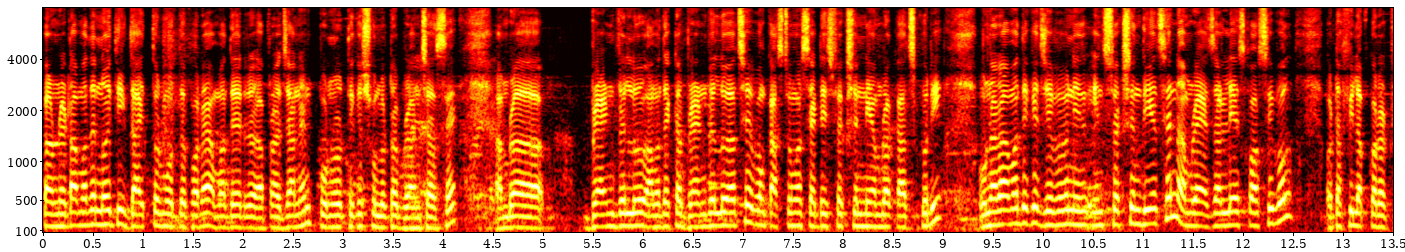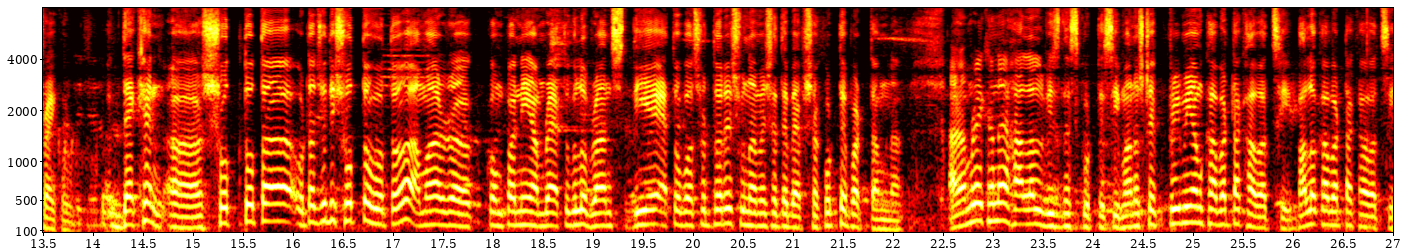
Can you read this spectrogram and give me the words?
কারণ এটা আমাদের নৈতিক দায়িত্বর মধ্যে পড়ে। আমাদের, আপনারা জানেন, পনেরো থেকে ষোলোটা ব্রাঞ্চ আছে। আমরা ব্র্যান্ড ভ্যালু আমাদের একটা ব্র্যান্ড ভ্যালু আছে এবং কাস্টমার স্যাটিসফ্যাকশন নিয়ে আমরা কাজ করি। ওনারা আমাদেরকে যেভাবে ইনস্ট্রাকশন দিয়েছেন, আমরা অ্যাজ আর্লি অ্যাজ পসিবল ওটা ফিল আপ করার ট্রাই করব। দেখেন সত্যতা, ওটা যদি সত্য হতো, আমার কোম্পানি আমরা এতগুলো ব্রাঞ্চ দিয়ে এত বছর ধরে সুনামের সাথে ব্যবসা করতে পারতাম না। আর আমরা এখানে হালাল বিজনেস করতেছি, মানুষকে প্রিমিয়াম খাবারটা খাওয়াচ্ছি, ভালো খাবারটা খাওয়াচ্ছি।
